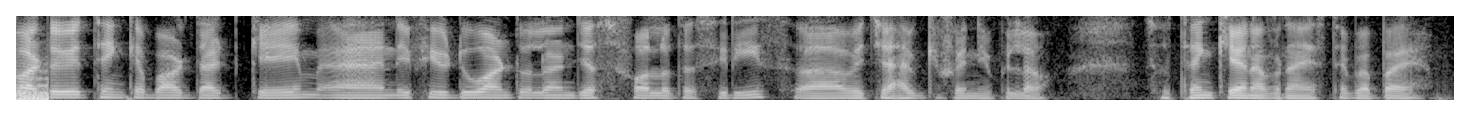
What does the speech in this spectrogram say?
what do you think about that game and if you do want to learn just follow the series uh, which I have given you below. So thank you and have a nice day. Bye bye.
